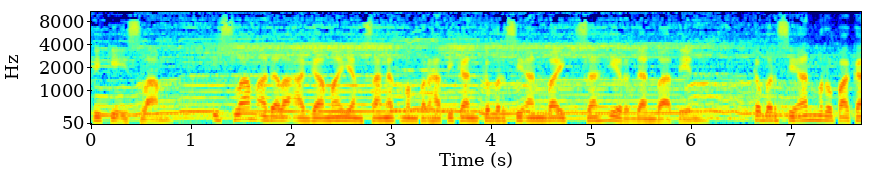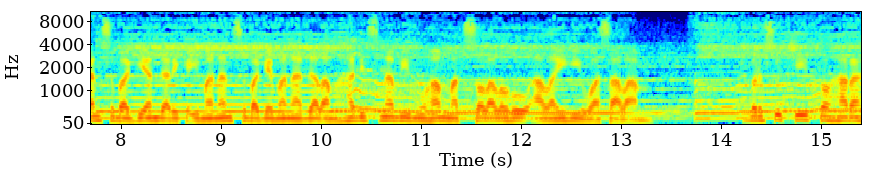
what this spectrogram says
fikih Islam. Islam adalah agama yang sangat memperhatikan kebersihan baik zahir dan batin. Kebersihan merupakan sebagian dari keimanan sebagaimana dalam hadis Nabi Muhammad SAW. Alaihi Wasallam. Bersuci toharah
